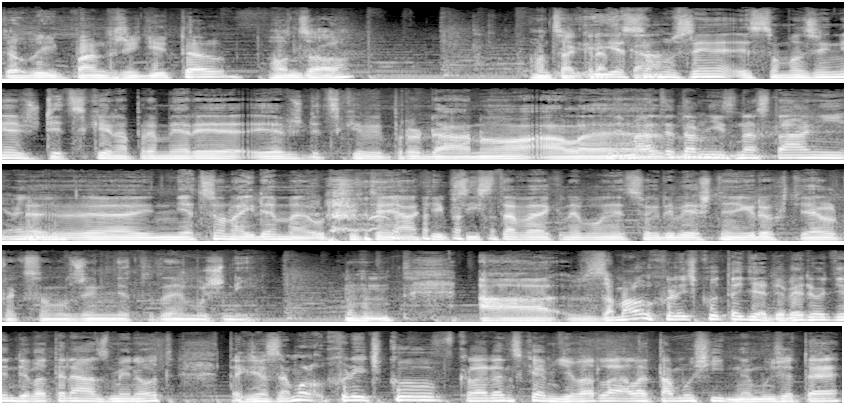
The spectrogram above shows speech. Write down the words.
Dobrý pan ředitel. Honzo? Honza Kravka? Je samozřejmě, samozřejmě vždycky na premiéře je, je vždycky vyprodáno, ale... Nemáte tam nic na stání? Ani... E, e, něco najdeme, určitě nějaký přístavek nebo něco, kdyby ještě někdo chtěl, tak samozřejmě to je možný. Mhm. A za malou chviličku, teď je 9 hodin 19 minut, takže za malou chviličku v Kladenském divadle, ale tam už jít nemůžete,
